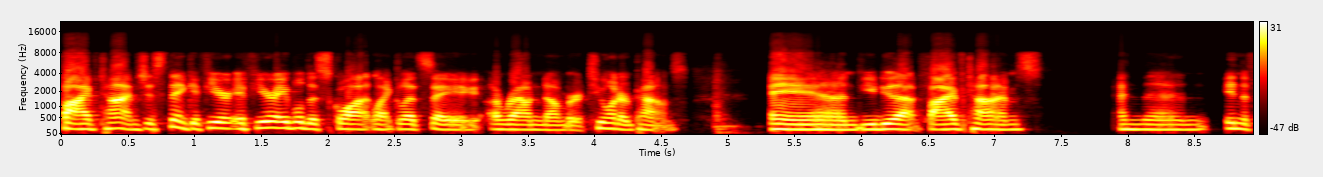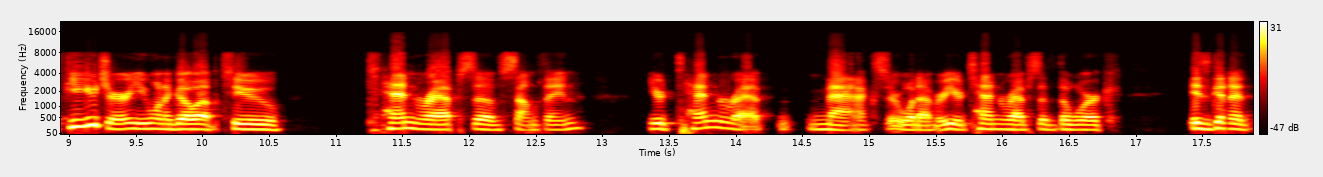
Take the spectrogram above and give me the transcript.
five times, just think if you're if you're able to squat like let's say a round number, 200 pounds, and you do that five times, and then in the future you want to go up to 10 reps of something, your 10 rep max or whatever, your 10 reps of the work is going to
